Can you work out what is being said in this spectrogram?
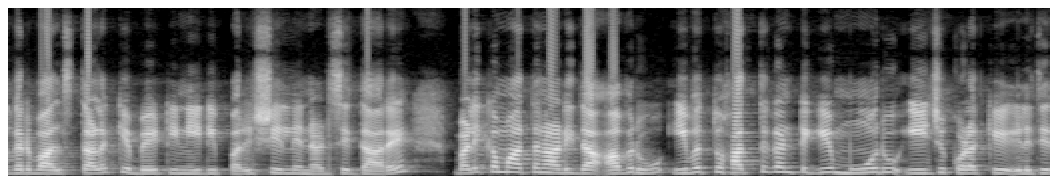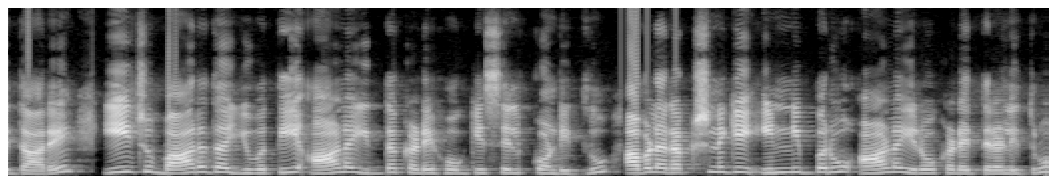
ಅಗರ್ವಾಲ್ ಸ್ಥಳಕ್ಕೆ ಭೇಟಿ ನೀಡಿ ಪರಿಶೀಲನೆ ನಡೆಸಿದ್ದಾರೆ. ಬಳಿಕ ಮಾತನಾಡಿದ ಅವರು, ಇವತ್ತು ಹತ್ತು ಗಂಟೆಗೆ ಮೂವರು ಈಜುಕೊಳಕ್ಕೆ ಇಳಿದಿದ್ದಾರೆ. ಈಜು ಬಾರದ ಯುವತಿ ಆಳ ಇದ್ದ ಕಡೆ ಹೋಗಿ ಸಿಲ್ಕೊಂಡಿದ್ಲು. ಅವಳ ರಕ್ಷಣೆಗೆ ಇನ್ನಿಬ್ಬರು ಆಳ ಇರೋ ಕಡೆ ತೆರಳಿದ್ರು.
